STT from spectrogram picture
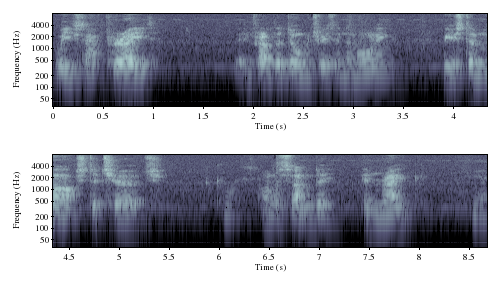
we used to have parade in front of the dormitories in the morning. We used to march to church Gosh. on a Sunday in rank. Yeah.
